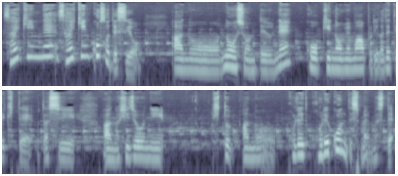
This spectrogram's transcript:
最近ね最近こそですよあの Notion っていうね高機能メモアプリが出てきて私あの非常に人あの惚れ惚れ込んでしまいまして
